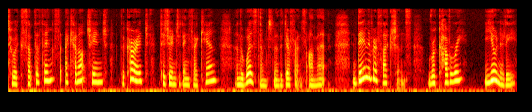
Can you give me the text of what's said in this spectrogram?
to accept the things I cannot change, the courage to change the things I can, and the wisdom to know the difference. Amen. Daily reflections recovery, unity,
